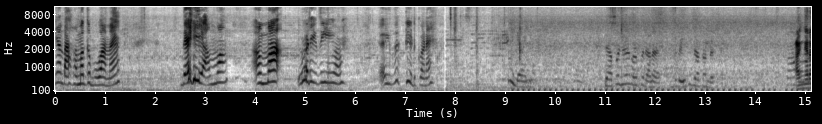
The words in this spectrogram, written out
ഞാൻ നമുക്ക് പോവാമേ. ദേ അമ്മ അമ്മ ഇവിടെ ഇത്. ഇതൊക്കെ എടുക്കണേ അങ്ങനെ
